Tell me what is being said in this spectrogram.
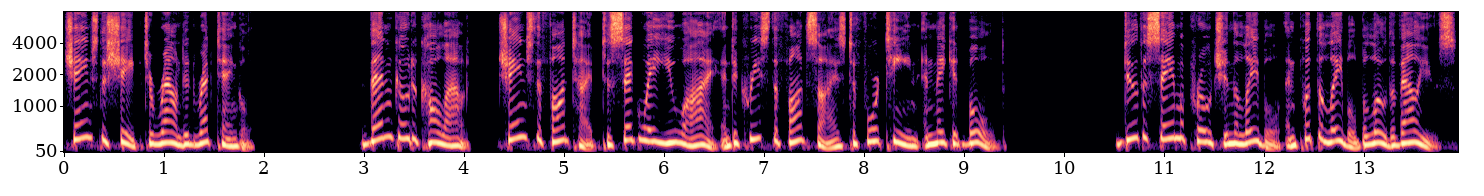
change the shape to rounded rectangle. Then go to Callout, change the font type to Segoe UI and decrease the font size to 14 and make it bold. Do the same approach in the label and put the label below the values.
